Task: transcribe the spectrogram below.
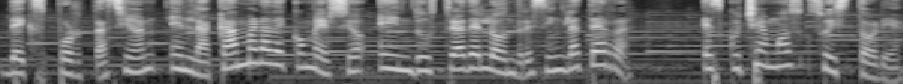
de exportación en la Cámara de Comercio e Industria de Londres, Inglaterra. Escuchemos su historia.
